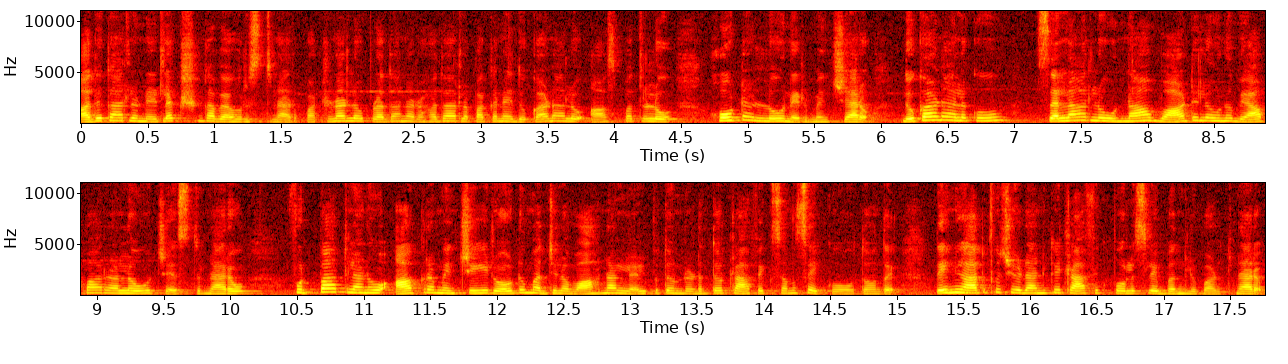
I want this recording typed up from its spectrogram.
అధికారులు నిర్లక్ష్యంగా వ్యవహరిస్తున్నారు. పట్టణంలో ప్రధాన రహదారుల పక్కనే దుకాణాలు ఆసుపత్రులు హోటళ్ళు నిర్మించారు. దుకాణాలకు సెల్లార్లు ఉన్న వాటిలోను వ్యాపారాలు చేస్తున్నారు. ఫుట్పాత్లను ఆక్రమించి రోడ్డు మధ్యలో వాహనాలు నిలుపుతుండటంతో ట్రాఫిక్ సమస్య ఎక్కువ అవుతోంది దీన్ని అదుపు చేయడానికి ట్రాఫిక్ పోలీసులు ఇబ్బందులు పడుతున్నారు.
